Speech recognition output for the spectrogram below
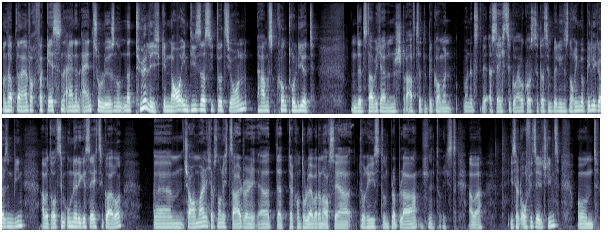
und habe dann einfach vergessen, einen einzulösen. Und natürlich, genau in dieser Situation, haben es kontrolliert. Und jetzt habe ich einen Strafzettel bekommen. Und jetzt wär- 60 Euro kostet das in Berlin. Ist noch immer billiger als in Wien, aber trotzdem unnötige 60 Euro. Ähm, schauen wir mal, ich habe es noch nicht zahlt, weil äh, der, der Kontrolleur war dann auch sehr Tourist und bla bla. Tourist, aber ist halt offiziell, stimmt's. Und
